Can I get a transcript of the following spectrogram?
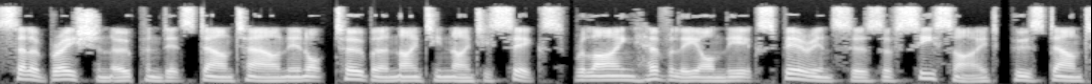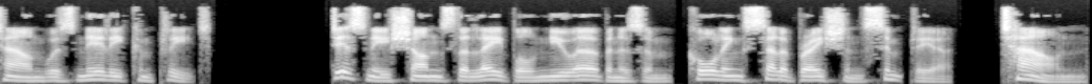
Celebration opened its downtown in October 1996, relying heavily on the experiences of Seaside, whose downtown was nearly complete. Disney shuns the label New Urbanism, calling Celebration simply a «town»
